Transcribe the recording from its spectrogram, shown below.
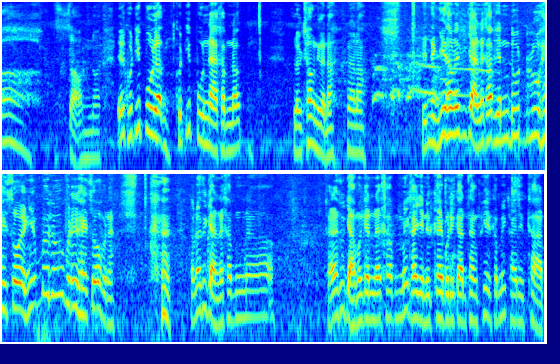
อ้าสาวน้อยเดี๋ยวขุดอีปูครับขุดอีปูนาครับเนาะลงช่องเนือนะนะนะเห็นอย่างนี้ทำได้ทุกอย่างนะครับ เห็นดูดูไฮโซอย่างนี้ไม่รู้ไม่ได้ไฮโซป่ะนะทำได้ทุกอย่างนะครับนะายได้ทุกอย่างเหมือนกันนะครับ ไม่ขายอย่างเดียวใครบริการทางเพศครับไม่ขายเด็ดขาด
